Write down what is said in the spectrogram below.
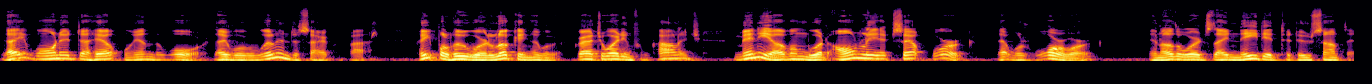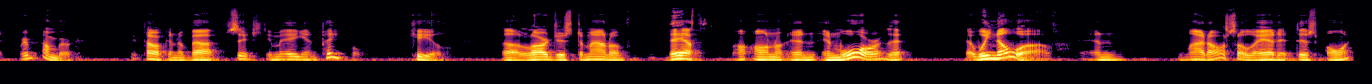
They wanted to help win the war. They were willing to sacrifice people who were looking, who were graduating from college, many of them would only accept work that was war work. In other words, they needed to do something. Remember, you're talking about 60 million people killed, uh, largest amount of death on in, in war that that we know of. And you might also add at this point,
